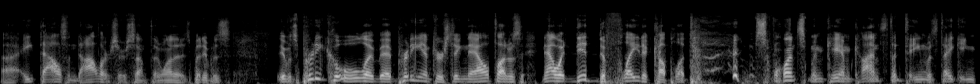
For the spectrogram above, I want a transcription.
uh, eight thousand dollars or something. One of those, but it was it was pretty cool, pretty interesting. They all thought it was. Now it did deflate a couple of times once when Cam Constantine was taking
